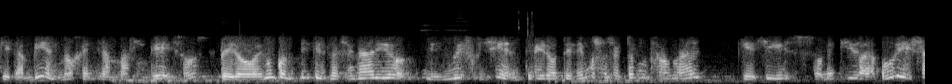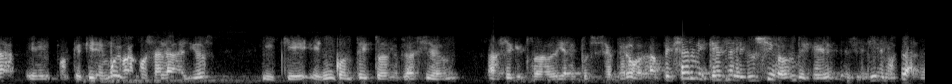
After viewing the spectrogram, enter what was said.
que también no generan más ingresos, pero en un contexto inflacionario eh, no es suficiente. Pero tenemos un sector informal que sigue sometido a la pobreza eh, porque tiene muy bajos salarios y que en un contexto de inflación hace que todavía esto se peor, a pesar de que es la ilusión de que se tiene más plata.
